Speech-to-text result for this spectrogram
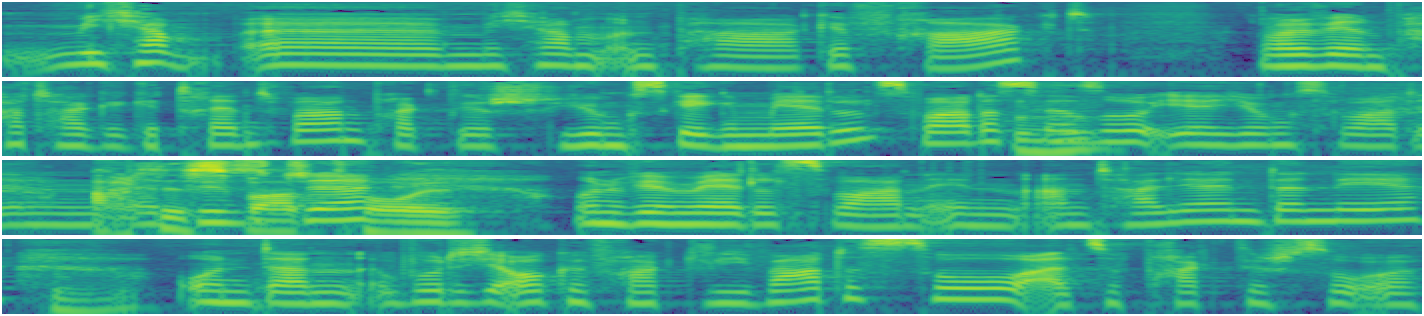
mich haben, äh, mich haben ein paar gefragt, weil wir ein paar Tage getrennt waren, praktisch Jungs gegen Mädels war das ja so. Ihr Jungs wart in Mhm. Ach, äh, das war toll. und wir Mädels waren in Antalya in der Nähe. Mhm. Und dann wurde ich auch gefragt, wie war das so? Also praktisch so,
